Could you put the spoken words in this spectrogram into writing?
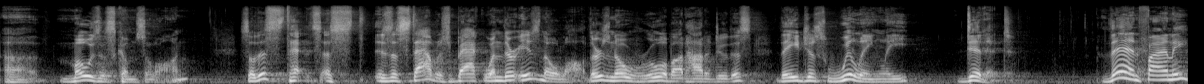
uh Moses comes along. So this is established back when there is no law. There's no rule about how to do this. They just willingly did it. Then finally,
